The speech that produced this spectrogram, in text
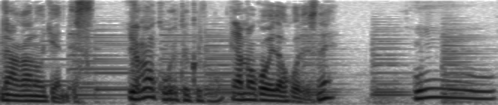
長野県です。山越えてくる？山越えた方ですね。おお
